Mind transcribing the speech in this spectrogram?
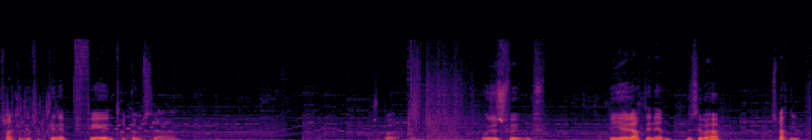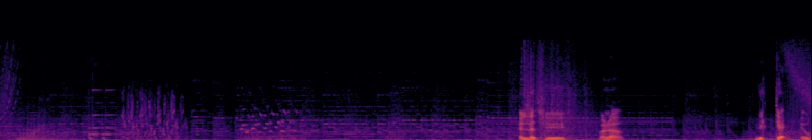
Je pense qu'il est ténèbres fait un truc comme ça. Je sais pas. Ou juste fait. Mais il a l'air ténèbres. Je sais pas. C'est parti. Elle l'a tué. Voilà. Les KO.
